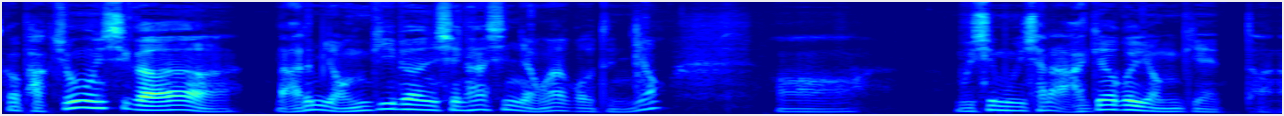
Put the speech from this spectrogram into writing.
이거 박중훈 씨가 나름 연기 변신 하신 영화거든요. 어, 무시무시한 악역을 연기했던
